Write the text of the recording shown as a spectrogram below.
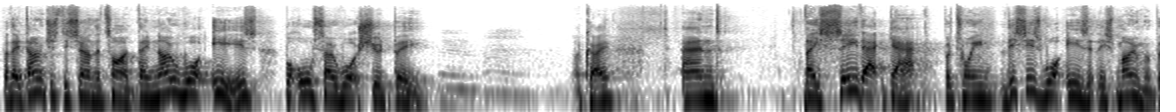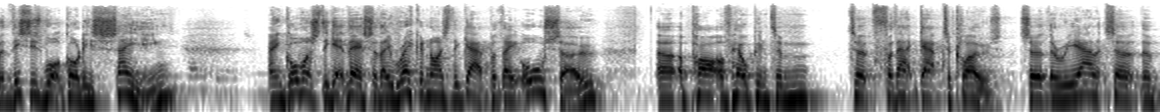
But they don't just discern the time. They know what is, but also what should be. Okay? And they see that gap between this is what is at this moment, but this is what God is saying. And God wants to get there. So they recognize the gap, but they also uh, are part of helping to, to, for that gap to close. So the reality, so the,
